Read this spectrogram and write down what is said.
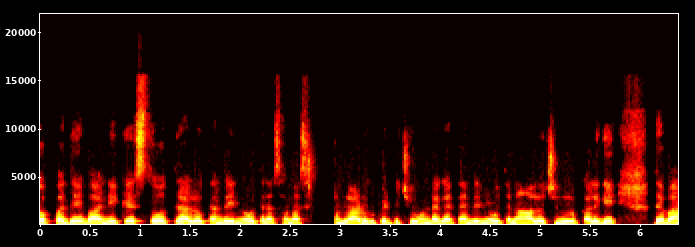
గొప్ప దేవా నీకే స్తోత్రాలు తండ్రి. నూతన సంవత్సరంలో అడుగు పెట్టుచు ఉండగా తండ్రి నూతన ఆలోచనలు కలిగి దేవా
